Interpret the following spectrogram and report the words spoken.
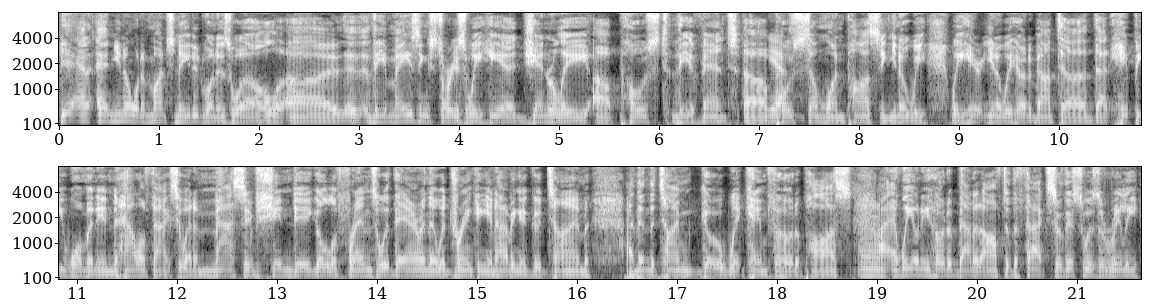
Yeah, and, and, you know what? A much needed one as well. Uh, the amazing stories we hear generally uh, post the event, uh, yes. post someone passing. You know, we, we hear, you know, we heard about uh, that hippie woman in Halifax who had a massive shindig. All her friends were there and they were drinking and having a good time. And then the time go, came for her to pass. Mm. Uh, and we only heard about it after the fact. So this was a really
